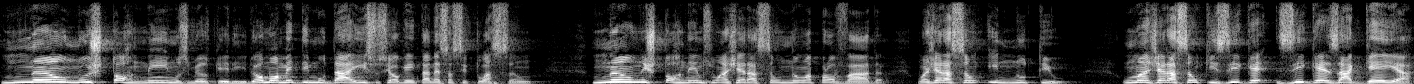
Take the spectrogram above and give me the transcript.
Não nos tornemos, meu querido, é o momento de mudar isso se alguém está nessa situação. Não nos tornemos uma geração não aprovada, uma geração inútil uma geração que zigue-zagueia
